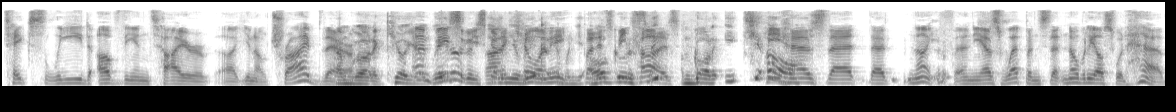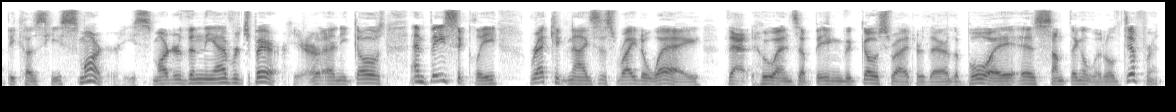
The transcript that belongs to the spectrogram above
takes lead of the entire, uh, you know, tribe there. I'm going to kill you. And basically he's gonna kill and eat, but it's because I'm going to eat you. he has that that knife and he has weapons that nobody else would have because he's smarter. He's smarter than the average bear here, and he goes and basically recognizes right away that who ends up being the Ghost Rider there, the boy, is something a little different,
